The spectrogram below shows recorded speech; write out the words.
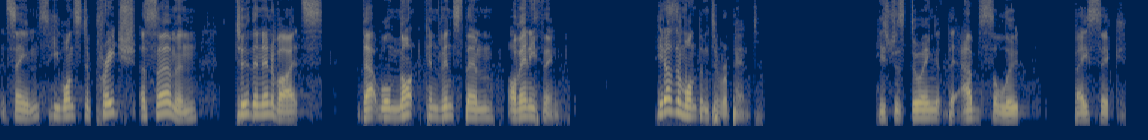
it seems, he wants to preach a sermon to the Ninevites that will not convince them of anything. He doesn't want them to repent. He's just doing the absolute basic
